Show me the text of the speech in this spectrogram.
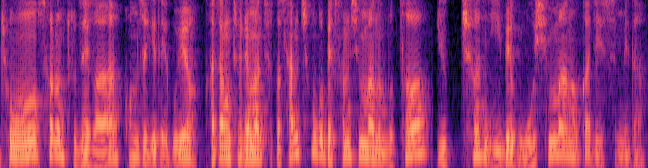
총 32대가 검색이 되고요. 가장 저렴한 차가 3,930만원부터 6,250만원까지 있습니다.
